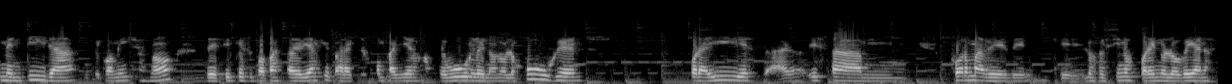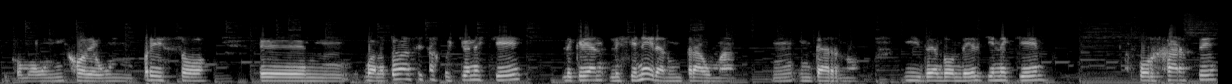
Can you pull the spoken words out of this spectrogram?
mentira, entre comillas, ¿no? De decir que su papá está de viaje para que los compañeros no se burlen o no lo juzguen. Por ahí esa, esa mm, forma de, que los vecinos por ahí no lo vean así como un hijo de un preso. Eh, bueno, todas esas cuestiones que le crean, le generan un trauma interno y de donde él tiene que forjarse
